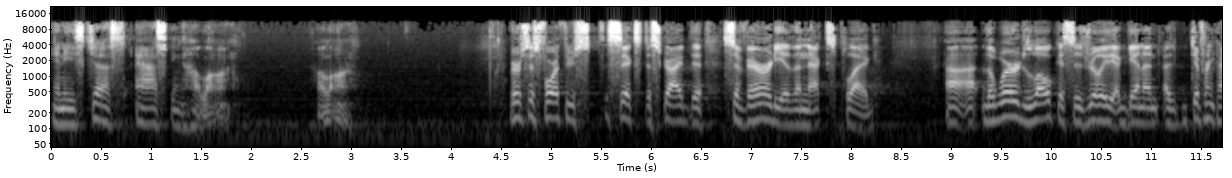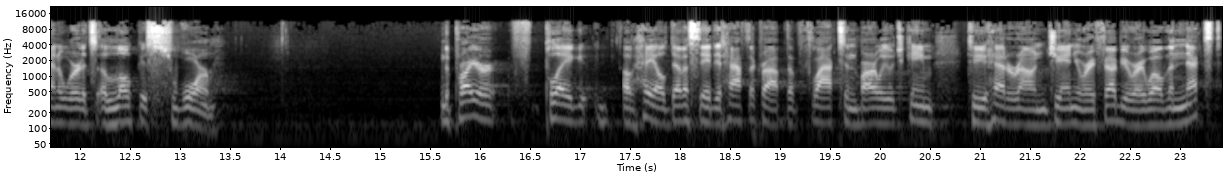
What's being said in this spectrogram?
and he's just asking how long? How long? Verses 4 through 6 describe the severity of the next plague. Uh, the word locust is really, again, a, a different kind of word. It's a locust swarm. The prior plague of hail devastated half the crop, the flax and barley, which came to head around January, February. Well, the next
